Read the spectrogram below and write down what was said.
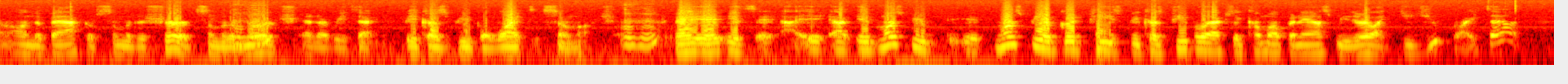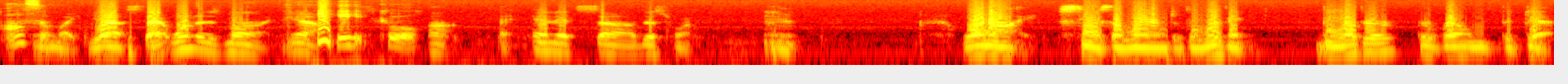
on the back of some of the shirts, some of the Mhm. merch, and everything because people liked it so much. Mhm. And it, it's it, it, must be it must be a good piece because people actually come up and ask me. They're like, "Did you write that?" And I'm like, "Yes, that one is mine." Yeah. cool. and it's uh, this one. one eye sees the land of the living, the other the realm of the dead.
